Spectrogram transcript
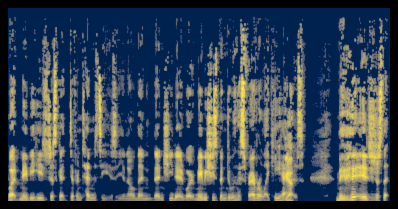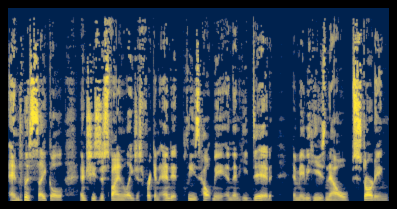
But maybe he's just got different tendencies, you know, than than she did. Where maybe she's been doing this forever, like he has. Yeah. Maybe it's just an endless cycle, and she's just finally like, just freaking end it. Please help me. And then he did, and maybe he's now starting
